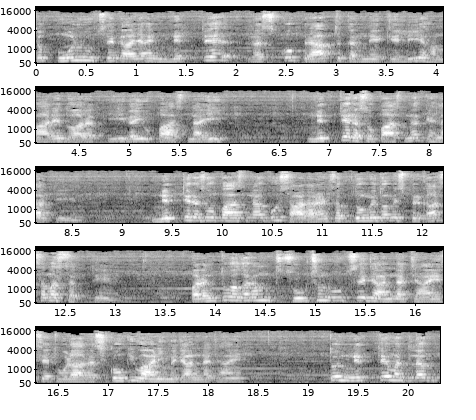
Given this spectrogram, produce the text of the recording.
तो पूर्ण रूप से कहा जाए, नित्य रस को प्राप्त करने के लिए हमारे द्वारा की गई उपासना ही नित्य रसोपासना कहलाती है। नित्य रसोपासना को साधारण शब्दों में तो हम इस प्रकार समझ सकते हैं। परंतु अगर हम सूक्ष्म रूप से जानना चाहें, इसे थोड़ा रसिकों की वाणी में जानना चाहें तो नित्य मतलब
